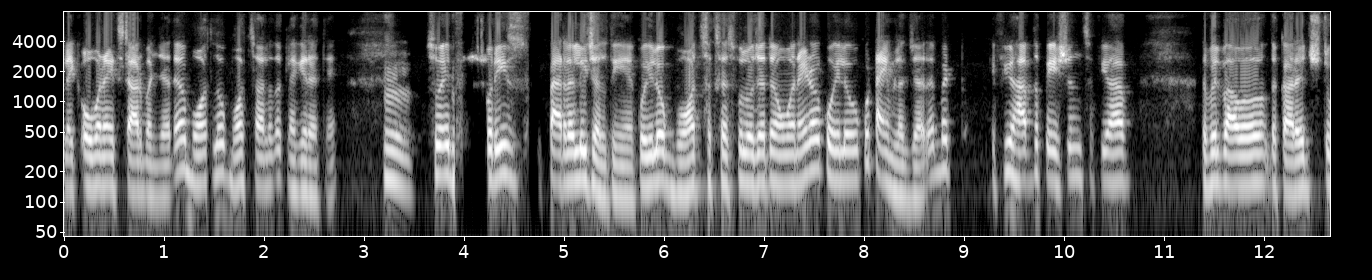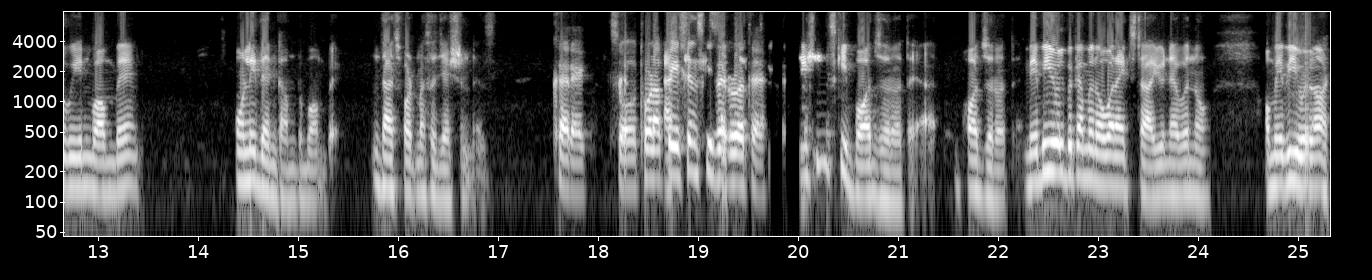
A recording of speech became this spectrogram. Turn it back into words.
like overnight star बन जाते हैं और बहुत लोग बहुत सालों तक लगे रहते हैं। सो इन स्टोरीज पैरेलली चलती हैं। कोई लोग बहुत सक्सेसफुल हो जाते हैं ओवरनाइट और कोई लोगों को टाइम लग जाता है। But if you have the patience if you have the will power the courage to be in Bombay only then come to Bombay that's what my suggestion is correct so थोड़ा पेशेंस की ज़रूरत है। पेशेंस की बहुत ज़रूरत है यार बहुत ज़रूरत है। Maybe you will become an overnight star you never know और maybe you not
